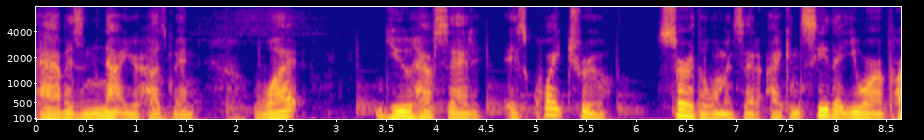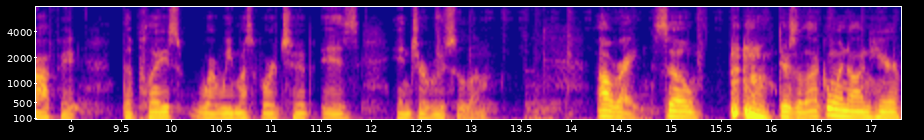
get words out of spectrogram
have is not your husband. What you have said is quite true. Sir, the woman said, I can see that you are a prophet. The place where we must worship is in Jerusalem. All right, so there's a lot going on here.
